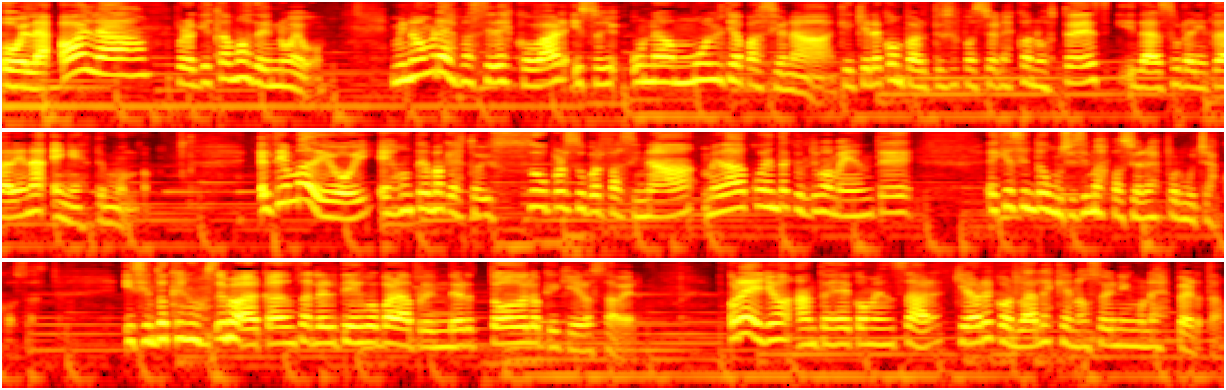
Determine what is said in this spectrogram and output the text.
Hola, hola, por aquí estamos de nuevo. Mi nombre es Maciel Escobar y soy una multiapasionada que quiere compartir sus pasiones con ustedes y dar su granita de arena en este mundo. El tema de hoy es un tema que estoy súper, súper fascinada. Me he dado cuenta que últimamente es que siento muchísimas pasiones por muchas cosas. Y siento que no se me va a alcanzar el tiempo para aprender todo lo que quiero saber. Por ello, antes de comenzar, quiero recordarles que no soy ninguna experta,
